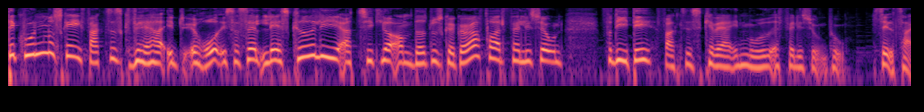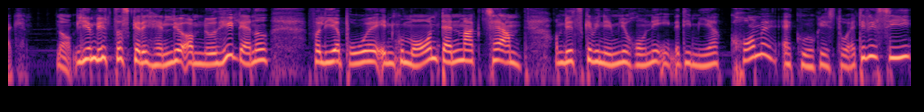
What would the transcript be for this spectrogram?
det kunne måske faktisk være et øh, råd i sig selv. Læs kedelige artikler om, hvad du skal gøre for at falde i søvn, fordi det faktisk kan være en måde at falde i søvn på. Selv tak. Nå, lige om lidt, der skal det handle om noget helt andet, for lige at bruge en Godmorgen Danmark-term. Om lidt skal vi nemlig runde en af de mere krumme agurkehistorier. Det vil sige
